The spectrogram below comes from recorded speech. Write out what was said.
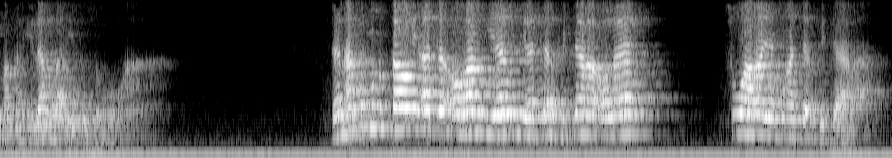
maka hilanglah itu semua. Dan aku mengetahui ada orang yang diajak bicara oleh suara yang mengajak bicara.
